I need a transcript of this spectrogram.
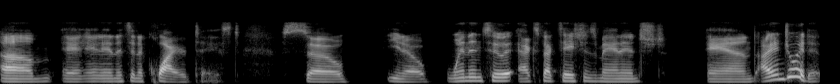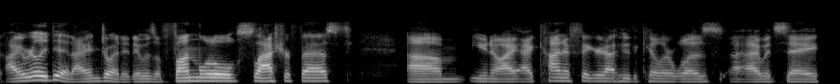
um, and, and it's an acquired taste. So, you know, went into it expectations managed and I enjoyed it. I really did. I enjoyed it. It was a fun little slasher fest. Um, you know, I, I kind of figured out who the killer was. I would say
